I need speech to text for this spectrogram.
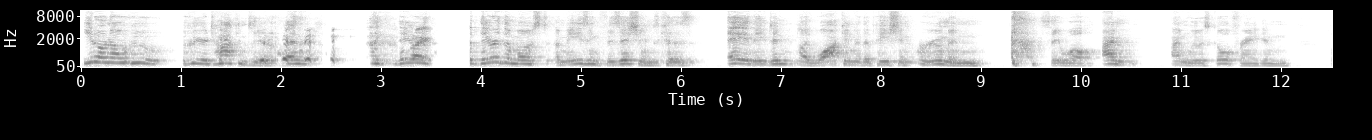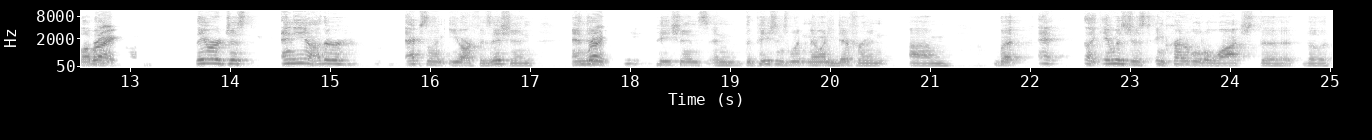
you don't know who who you're talking to, and like they Right. Were they were the most amazing physicians because a they didn't like walk into the patient room and say, well, I'm I'm Lewis Goldfrank and blah blah. Right. They were just any other excellent ER physician, and they Right. patients, and the patients wouldn't know any different. Um, but eh, like it was just incredible to watch the the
